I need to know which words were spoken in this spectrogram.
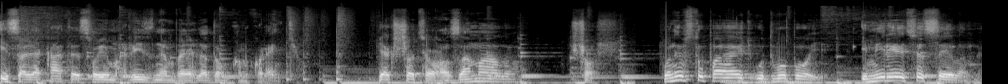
і залякати своїм грізним виглядом конкурентів. Якщо цього замало, що ж, вони вступають у двобої і міряються силами.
